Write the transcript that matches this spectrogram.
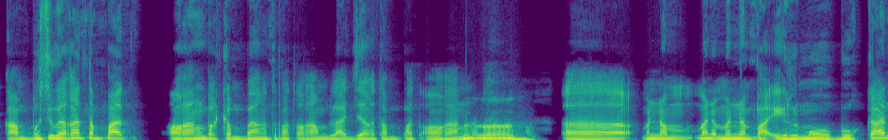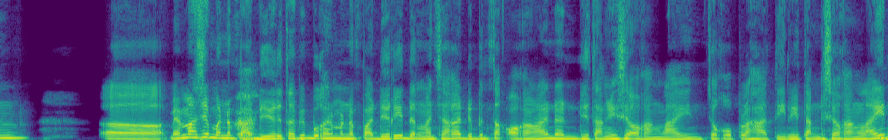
kampus juga kan tempat orang berkembang, tempat orang belajar, tempat orang eh, menem- menem- menempa ilmu, bukan eh, memang sih menempa diri tapi bukan menempa diri dengan cara dibentak orang lain dan ditangisi orang lain. Cukuplah hati ini ditangisi orang lain,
